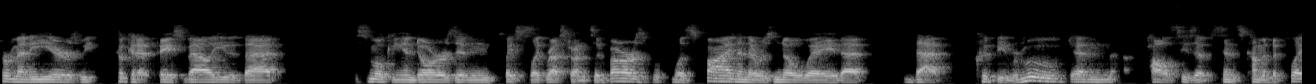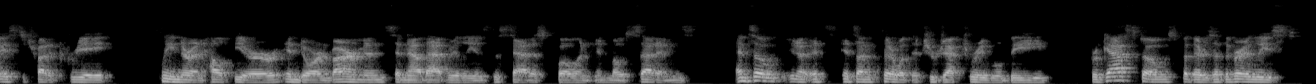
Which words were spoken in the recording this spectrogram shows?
for many years we took it at face value that smoking indoors in places like restaurants and bars was fine, and there was no way that that could be removed. And policies have since come into place to try to create cleaner and healthier indoor environments. And now that really is the status quo in, in most settings. And so, you know, it's it's unclear what the trajectory will be for gas stoves, but there's at the very least,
